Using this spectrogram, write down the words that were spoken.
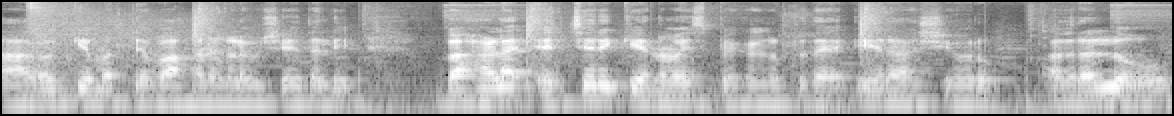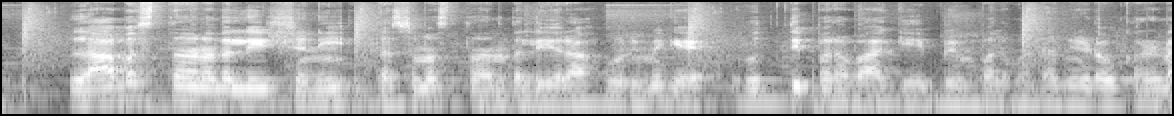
ಆರೋಗ್ಯ ಮತ್ತು ವಾಹನಗಳ ವಿಷಯದಲ್ಲಿ ಬಹಳ ಎಚ್ಚರಿಕೆಯನ್ನು ವಹಿಸಬೇಕಾಗುತ್ತದೆ ಈ ರಾಶಿಯವರು. ಅದರಲ್ಲೂ ಲಾಭ ಸ್ಥಾನದಲ್ಲಿ ಶನಿ, ದಶಮ ಸ್ಥಾನದಲ್ಲಿ ರಾಹು ನಿಮಗೆ ವೃತ್ತಿಪರವಾಗಿ ಬೆಂಬಲವನ್ನು ನೀಡೋ ಕಾರಣ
